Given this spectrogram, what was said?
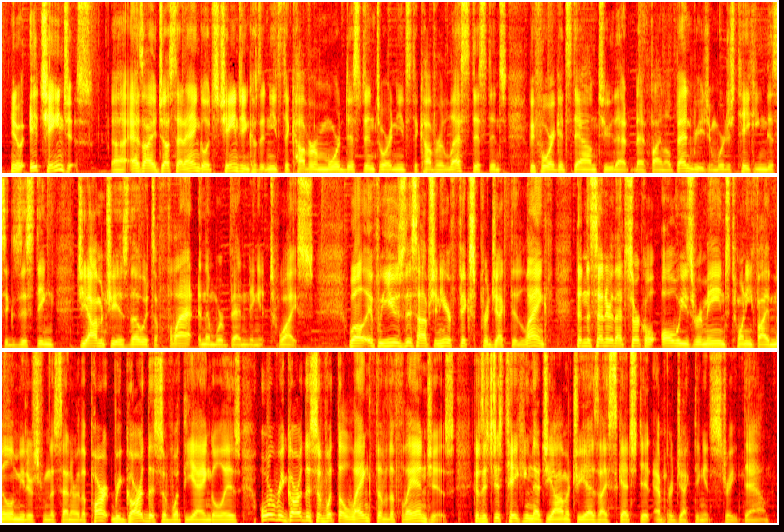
you know, it changes uh, as I adjust that angle, it's changing because it needs to cover more distance or it needs to cover less distance before it gets down to that, that final bend region. We're just taking this existing geometry as though it's a flat and then we're bending it twice. Well, if we use this option here, fixed projected length, then the center of that circle always remains 25 millimeters from the center of the part, regardless of what the angle is, or regardless of what the length of the flange is, because it's just taking that geometry as I sketched it and projecting it straight down.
